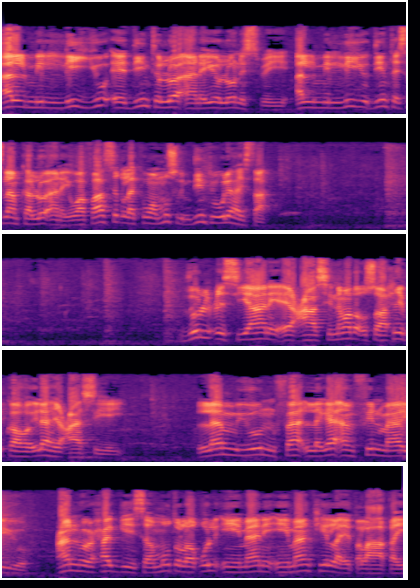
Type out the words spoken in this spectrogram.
Almilliyu ee diinta loo aaneeyo loo nisbeeyey. Almilliyu diinta islaamka loo aaneeyo. Waa faasiq laakiin waa muslim. Diintu weli haystaa dul cisyaani ee caasinimada u saaxiibka ah oo ilaahay caasiyey lam yunfa laga anfin maayo. Canhu xaggiisa mutlaqul iimaani iimaankii la itlaaqay.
